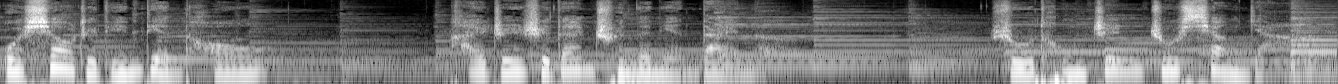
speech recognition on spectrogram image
我笑着点点头，还真是单纯的年代呢，如同珍珠象牙。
